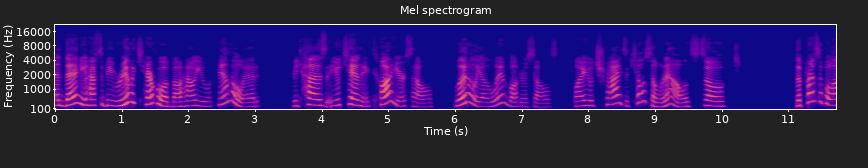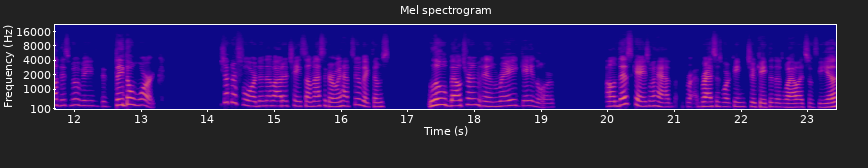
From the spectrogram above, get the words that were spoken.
And then you have to be really careful about how you handle it because you can cut yourself, literally a limb of yourself while you try to kill someone else. So the principle of this movie, they don't work. Chapter four, the Nevada Chainsaw Massacre, we have two victims, Lou Beltran and Ray Gaynor. On this case, we have Brad is working two cases as well at Sofia.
